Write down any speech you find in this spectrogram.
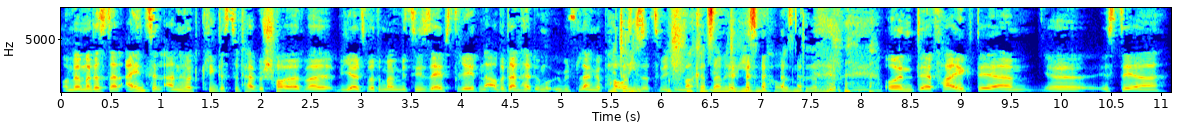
Und wenn man das dann einzeln anhört, klingt das total bescheuert, weil wie als würde man mit sich selbst reden, aber dann halt immer übelst lange Pausen riesen, dazwischen machen. Ich gerade sagen, mit riesen Pausen drin. Und der Falk, der äh, ist der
